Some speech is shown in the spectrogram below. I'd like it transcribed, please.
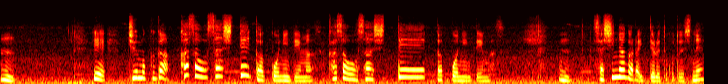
うん。で注目が傘を差して学校に行っています。傘を差して学校に行っています。うん。差しながら行ってるってことですね。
